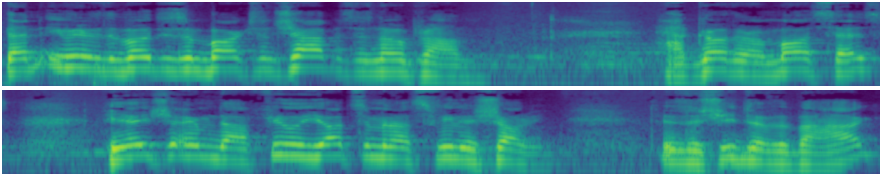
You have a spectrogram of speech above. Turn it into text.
then even if the boat disembarks on Shabbos, there's no problem. Hago the Ramah says, There's the sheet of the Bahag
